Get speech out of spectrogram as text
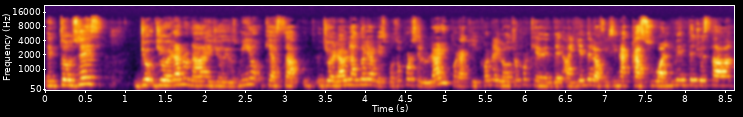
Entonces, yo, yo era no nada, y yo, Dios mío, que hasta yo era hablándole a mi esposo por celular y por aquí con el otro, porque desde alguien de la oficina, casualmente yo estaba,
